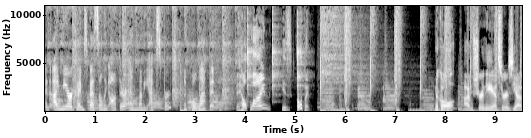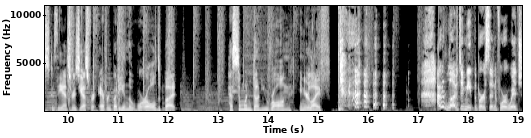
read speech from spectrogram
And I'm New York Times bestselling author and money expert, Nicole Lapin. The helpline is open. Nicole, I'm sure the answer is yes, because the answer is yes for everybody in the world, but has someone done you wrong in your life? I would love to meet the person for which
